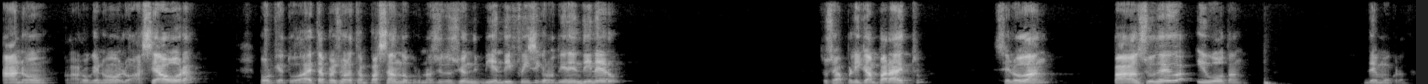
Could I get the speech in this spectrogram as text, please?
Ah, no, claro que no. Lo hace ahora porque todas estas personas están pasando por una situación bien difícil, que no tienen dinero. Entonces aplican para esto, se lo dan, pagan sus deudas y votan demócrata.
